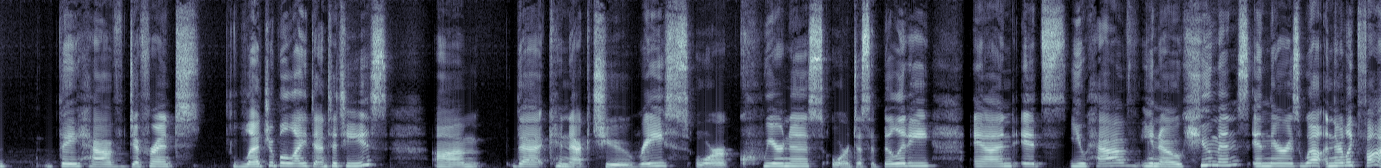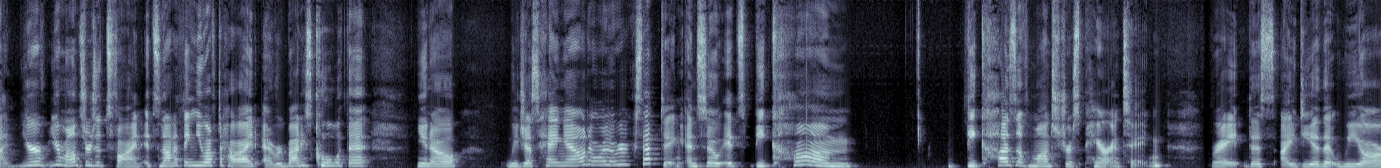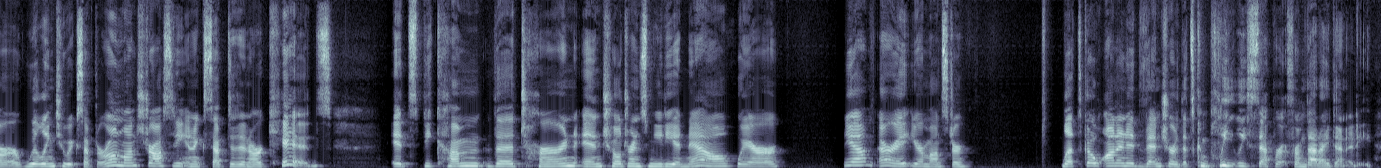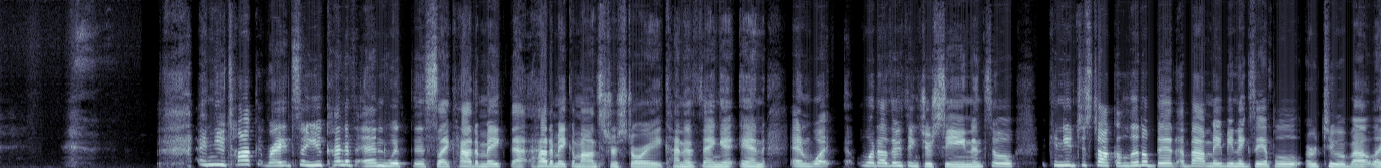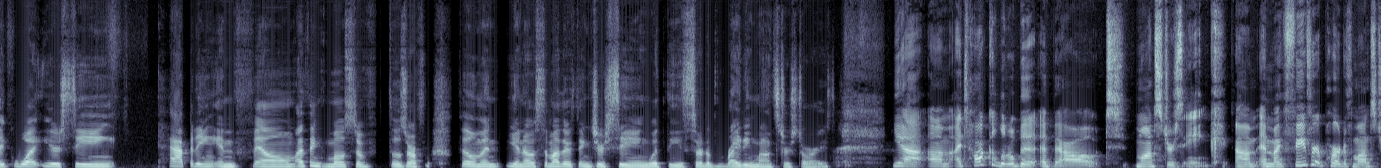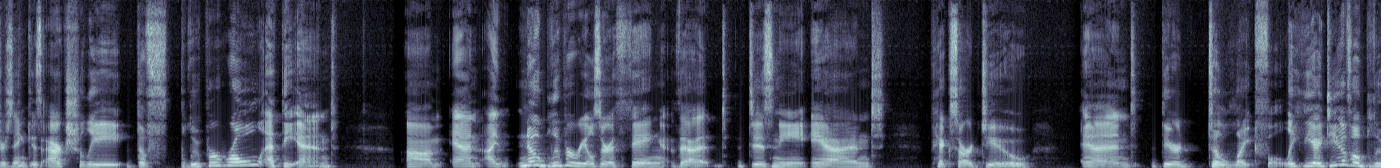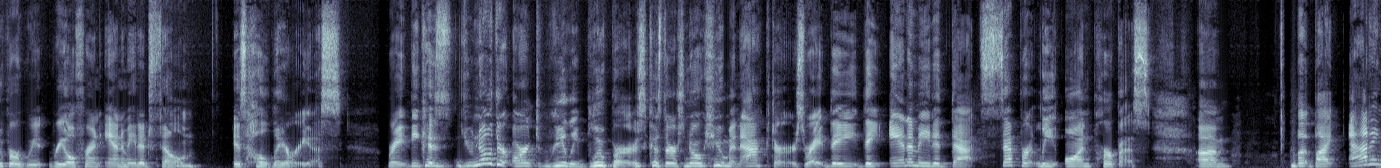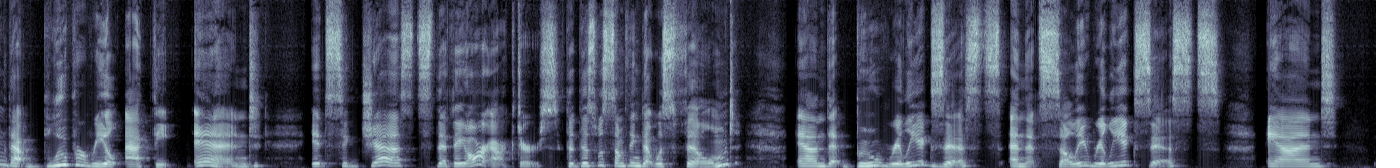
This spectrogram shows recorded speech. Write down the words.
they have different legible identities. Um, that connect to race or queerness or disability and it's you have you know humans in there as well and they're like fine you're you're monsters it's fine it's not a thing you have to hide everybody's cool with it you know we just hang out and we're, we're accepting and so it's become because of monstrous parenting right this idea that we are willing to accept our own monstrosity and accept it in our kids it's become the turn in children's media now where, yeah, all right, you're a monster. Let's go on an adventure that's completely separate from that identity. And you talk right, so you kind of end with this like how to make that how to make a monster story kind of thing and and what what other things you're seeing. And so can you just talk a little bit about maybe an example or two about like what you're seeing happening in film. I think most of those are film and, you know, some other things you're seeing with these sort of writing monster stories. Yeah, um, I talk a little bit about Monsters Inc. Um, and my favorite part of Monsters Inc. is actually the f- blooper roll at the end. Um, and I know blooper reels are a thing that Disney and Pixar do, and they're delightful. Like the idea of a blooper re- reel for an animated film is hilarious right? Because you know there aren't really bloopers because there's no human actors right? They they animated that separately on purpose. Um, but by adding that blooper reel at the end it suggests that they are actors that this was something that was filmed and that boo really exists and that sully really exists and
